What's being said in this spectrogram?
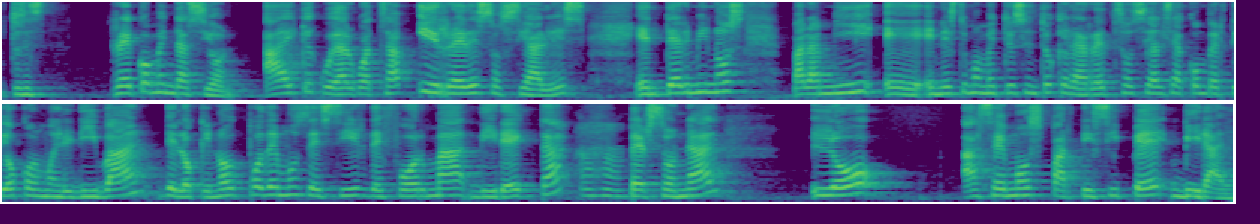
Entonces, recomendación, hay que cuidar WhatsApp y redes sociales. En términos, para mí, eh, en este momento yo siento que la red social se ha convertido como el diván de lo que no podemos decir de forma directa, Ajá. personal, lo hacemos partícipe viral.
